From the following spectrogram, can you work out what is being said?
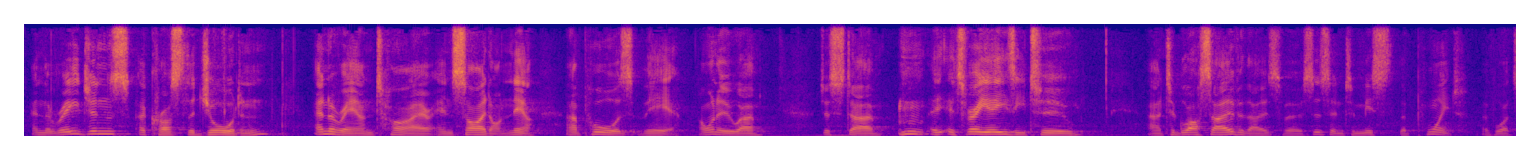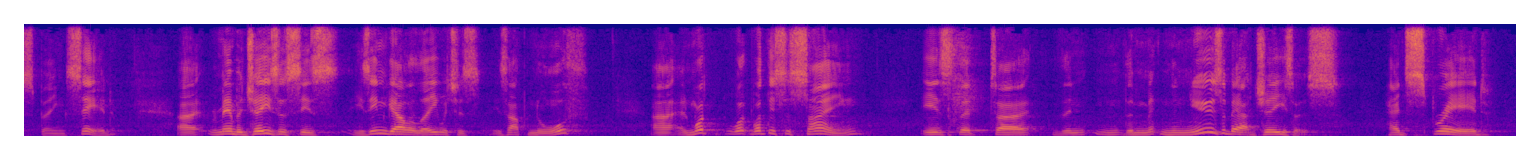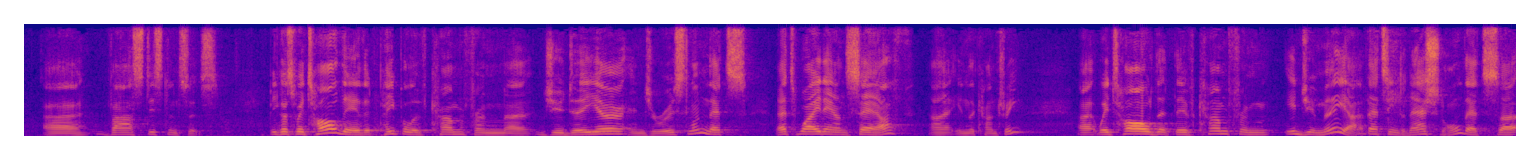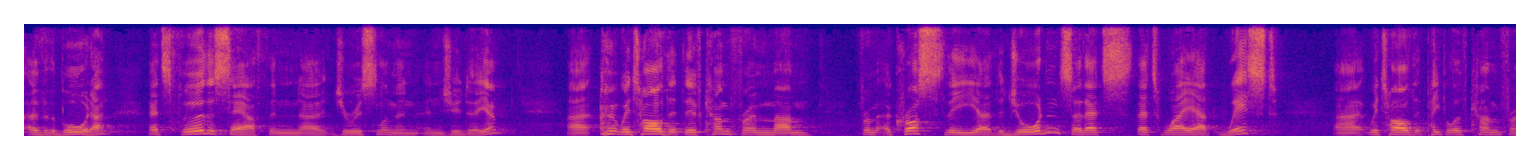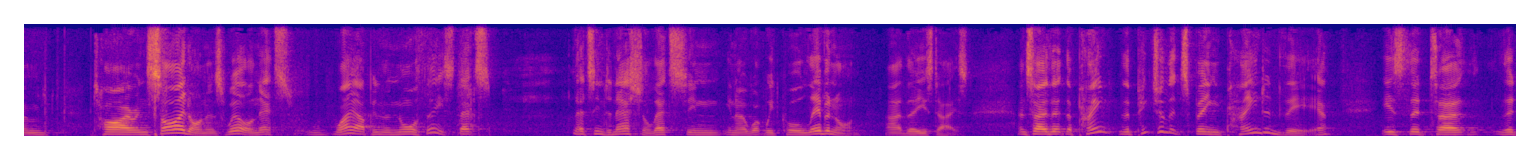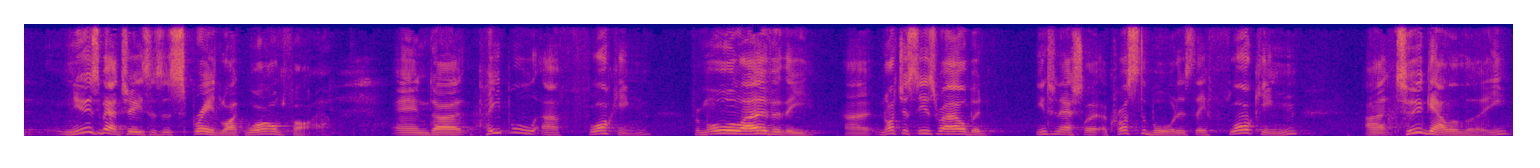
and the regions across the Jordan and around Tyre and Sidon. Now, uh, pause there. I want to uh, just, uh, it's very easy to, uh, to gloss over those verses and to miss the point of what's being said. Uh, remember, Jesus is he's in Galilee, which is, is up north. Uh, and what, what, what this is saying is that uh, the, the, news about Jesus had spread uh, vast distances. Because we're told there that people have come from Judea and Jerusalem, that's that's way down south in the country. We're told that they've come from Idumea, that's international, that's over the border, that's further south than Jerusalem and, and Judea. Uh, we're told that they've come from, um, from across the, uh, the Jordan, so that's, that's way out west. we're told that people have come from Tyre and Sidon as well, and that's way up in the northeast. That's that's international. That's in you know what we'd call Lebanon uh, these days. And so that the paint, the picture that's being painted there is that uh, that news about Jesus is spread like wildfire, and uh, people are flocking from all over the uh, not just Israel but internationally across the borders. They're flocking uh, to Galilee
